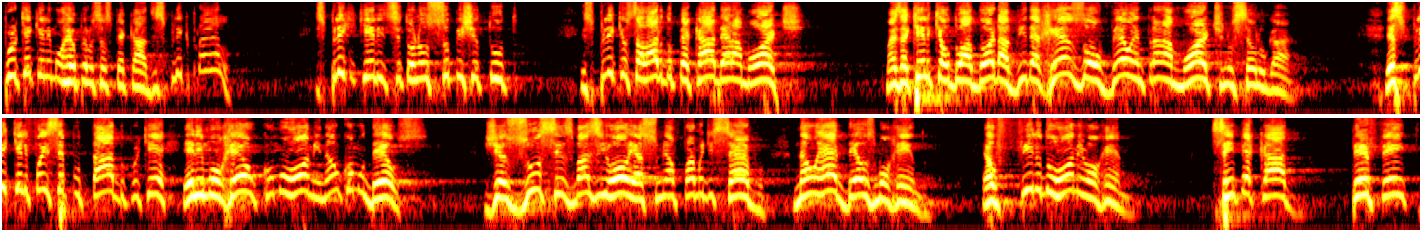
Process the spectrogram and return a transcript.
Por que, que ele morreu pelos seus pecados? Explique para ela. Explique que ele se tornou substituto. Explique que o salário do pecado era a morte. Mas aquele que é o doador da vida resolveu entrar na morte no seu lugar. Explica que ele foi sepultado porque ele morreu como homem, não como Deus. Jesus se esvaziou e assumiu a forma de servo. Não é Deus morrendo, é o Filho do homem morrendo, sem pecado, perfeito.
